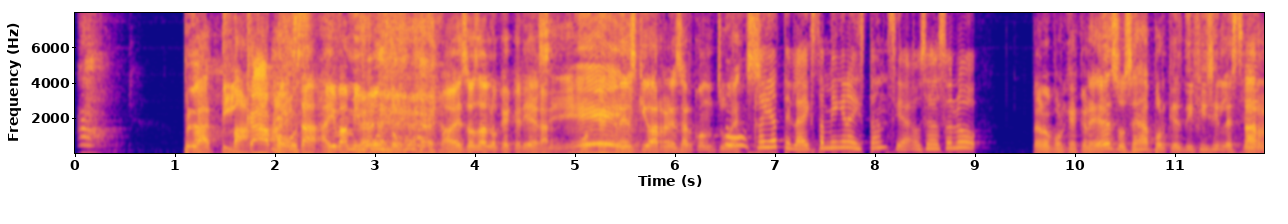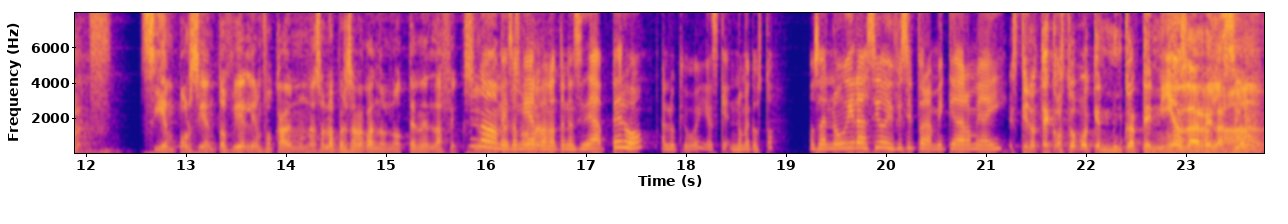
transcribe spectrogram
Platicamos. Va, ahí está, ahí va mi punto. A eso es a lo que quería llegar. Sí. ¿Por qué crees que iba a regresar con tu no, ex? cállate, la ex también era a distancia. O sea, solo Pero ¿por qué crees? O sea, porque es difícil estar 100% fiel y enfocado en una sola persona cuando no tenés la afección. No, me hizo mierda, no tenés idea. Pero a lo que voy es que no me costó. O sea, no hubiera sido difícil para mí quedarme ahí. Es que no te costó porque nunca tenías la relación.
